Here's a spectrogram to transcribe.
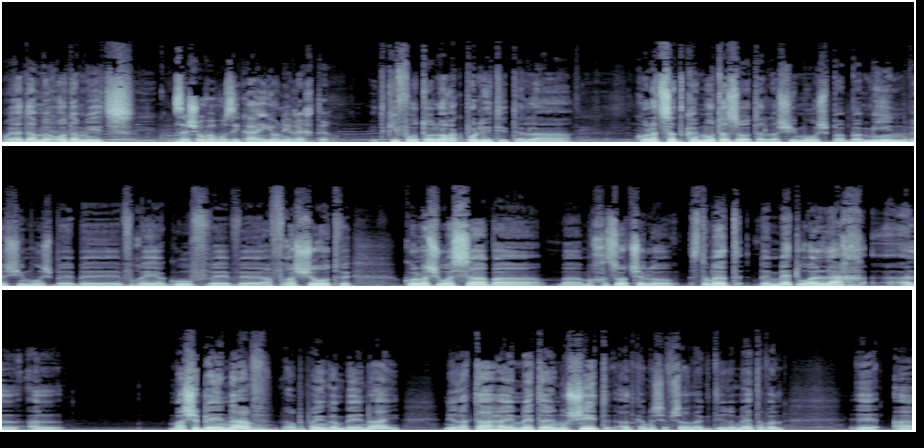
הוא היה אדם מאוד אמיץ. זה שוב המוזיקאי יוני רכטר. התקיפו אותו לא רק פוליטית, אלא כל הצדקנות הזאת על השימוש במין ושימוש באיברי הגוף והפרשות וכל מה שהוא עשה במחזות שלו. זאת אומרת, באמת הוא הלך על, על מה שבעיניו, והרבה פעמים גם בעיניי, נראתה האמת האנושית, עד כמה שאפשר להגדיר אמת, אבל אה,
